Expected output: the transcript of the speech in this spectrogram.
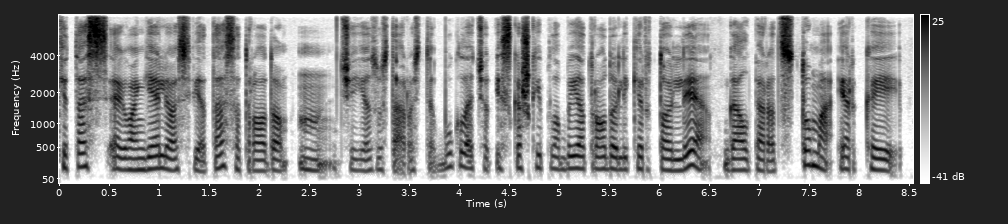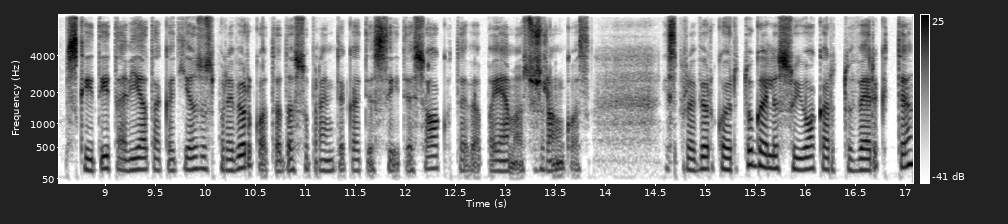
kitas Evangelijos vietas, atrodo, mm, čia Jėzus daro stebuklą, čia jis kažkaip labai atrodo lik ir toli, gal per atstumą. Ir kai skaitai tą vietą, kad Jėzus pravirko, tada supranti, kad jisai tiesiog tave paėmęs už rankos. Jis pravirko ir tu gali su juo kartu verkti,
